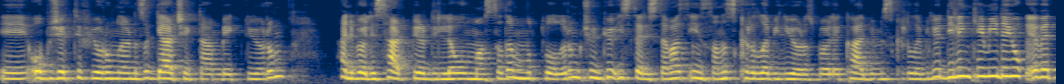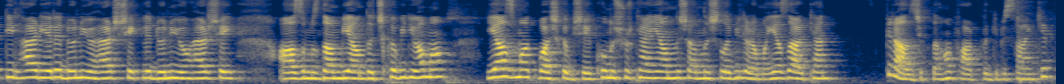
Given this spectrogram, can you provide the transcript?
Ee, objektif yorumlarınızı gerçekten bekliyorum. Hani böyle sert bir dille olmazsa da mutlu olurum. Çünkü ister istemez insanız kırılabiliyoruz. Böyle kalbimiz kırılabiliyor. Dilin kemiği de yok. Evet dil her yere dönüyor. Her şekle dönüyor. Her şey ağzımızdan bir anda çıkabiliyor ama yazmak başka bir şey. Konuşurken yanlış anlaşılabilir ama yazarken birazcık daha farklı gibi sanki.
